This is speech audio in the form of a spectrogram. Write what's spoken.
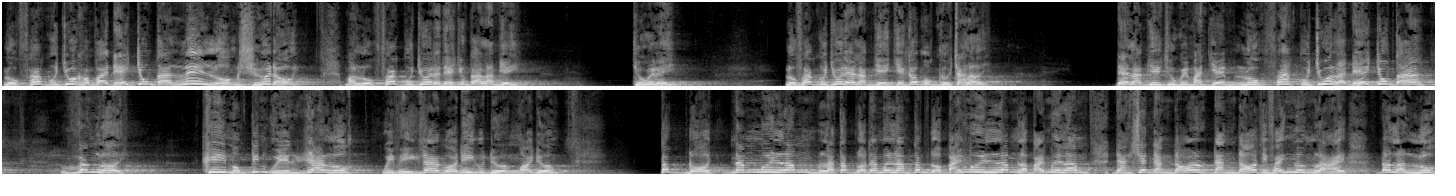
Luật pháp của Chúa không phải để chúng ta lý luận, sửa đổi. Mà luật pháp của Chúa là để chúng ta làm gì? Thưa quý vị luật pháp của Chúa để làm gì? Chỉ có một người trả lời. Để làm gì, thưa quý mạnh chị em? Luật pháp của Chúa là để chúng ta vâng lời. Khi một chính quyền ra luật, quý vị ra ngoài đi đường, ngoài đường Tốc độ 55 là tốc độ 55, tốc độ 75 là 75. Đằng xanh đằng đỏ, đằng đỏ thì phải ngưng lại. Đó là luật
